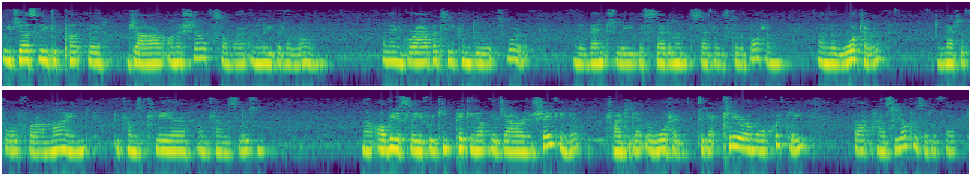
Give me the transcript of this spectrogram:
we just need to put the jar on a shelf somewhere and leave it alone. And then gravity can do its work. And eventually the sediment settles to the bottom and the water, the metaphor for our mind, becomes clear and translucent. Now obviously if we keep picking up the jar and shaking it, trying to get the water to get clearer more quickly, that has the opposite effect.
